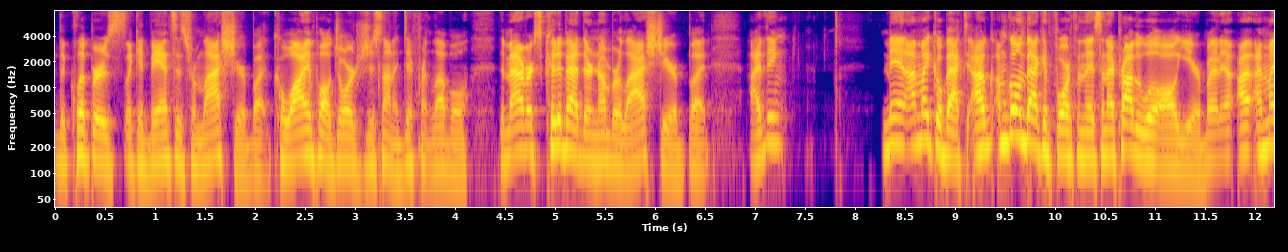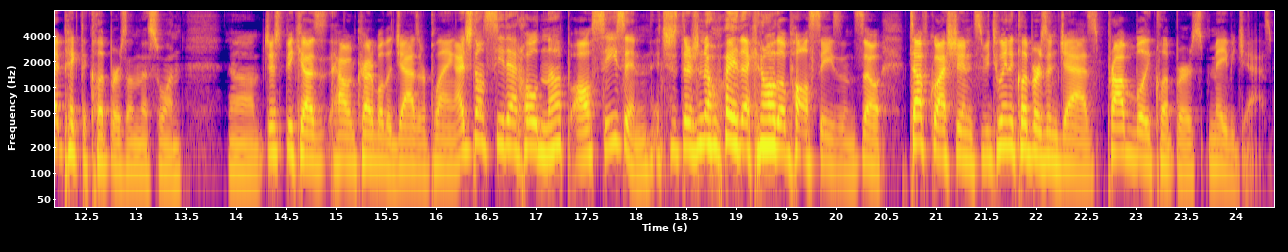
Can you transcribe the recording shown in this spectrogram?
the Clippers like advances from last year, but Kawhi and Paul George just on a different level. The Mavericks could have had their number last year, but I think man, I might go back to. I'm going back and forth on this, and I probably will all year, but I, I might pick the Clippers on this one. Um, just because how incredible the Jazz are playing. I just don't see that holding up all season. It's just there's no way that can hold up all season. So tough question. It's between the Clippers and Jazz. Probably Clippers, maybe Jazz.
